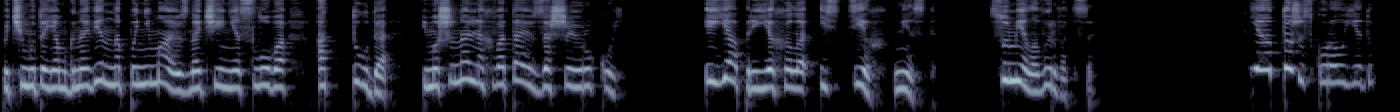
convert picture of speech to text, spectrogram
Почему-то я мгновенно понимаю значение слова «оттуда» и машинально хватаюсь за шею рукой. И я приехала из тех мест. Сумела вырваться. «Я тоже скоро уеду.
